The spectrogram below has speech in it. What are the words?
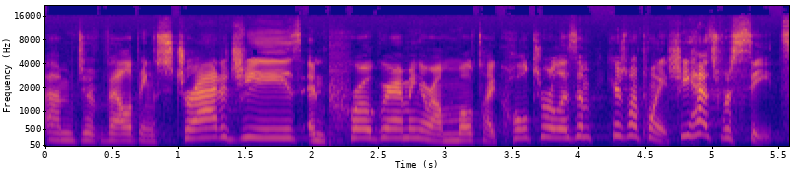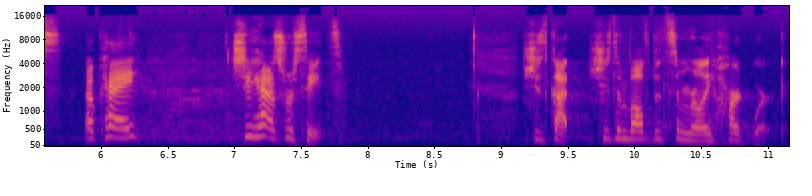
um, developing strategies and programming around multiculturalism. Here's my point she has receipts, okay? She has receipts. She's got she's involved in some really hard work.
